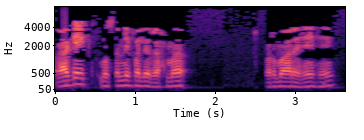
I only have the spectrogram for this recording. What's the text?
آگے مصنف علیہ رحمہ فرما رہے ہیں۔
